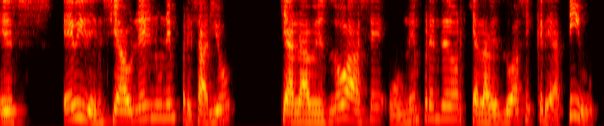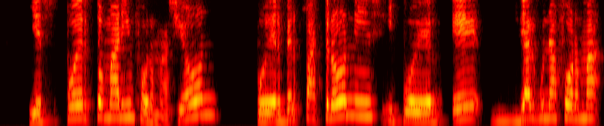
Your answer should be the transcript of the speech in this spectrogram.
es evidenciable en un empresario que a la vez lo hace, o un emprendedor que a la vez lo hace creativo, y es poder tomar información, poder ver patrones y poder eh, de alguna forma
